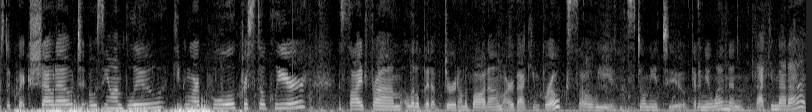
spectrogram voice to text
Just a quick shout out to Ocion Blue, keeping our pool crystal clear. Aside from a little bit of dirt on the bottom, our vacuum broke, so we still need to get a new one and vacuum that up.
